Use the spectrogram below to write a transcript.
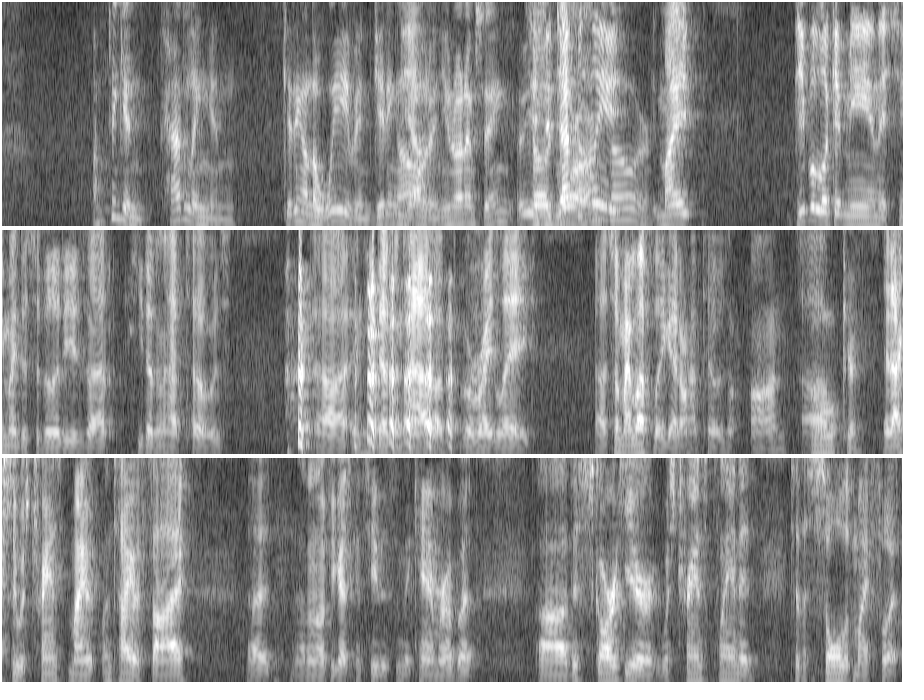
I'm thinking paddling and getting on the wave and getting Yeah. out, and you know what I'm saying. is So it definitely, more arms now, or? my people look at me and they see my disability is that he doesn't have toes, uh, and he doesn't have a, a right leg. Uh, so my left leg, I don't have toes on. Um, oh, okay. It actually was trans. My entire thigh. Uh, I don't know if you guys can see this in the camera, but uh, this scar here was transplanted to the sole of my foot.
